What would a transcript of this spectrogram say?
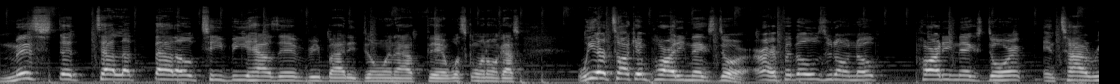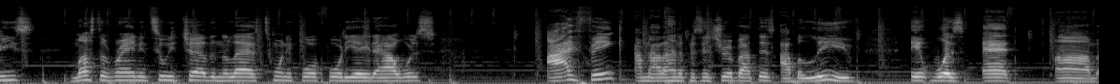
Mr. Taliaferro TV. How's everybody doing out there? What's going on, guys? We are talking Party Next Door. All right, for those who don't know, Party Next Door and Tyrese must have ran into each other in the last 24, 48 hours. I think, I'm not 100% sure about this, I believe it was at um,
